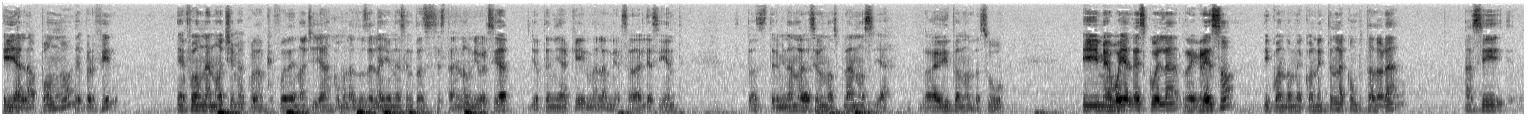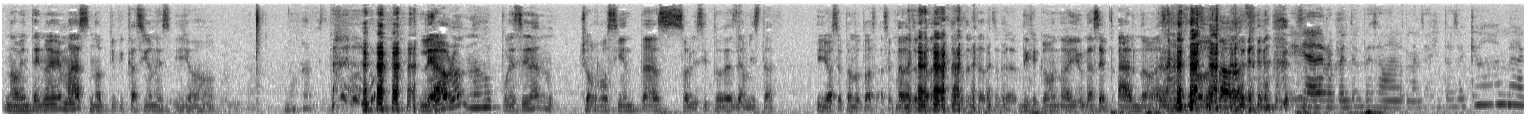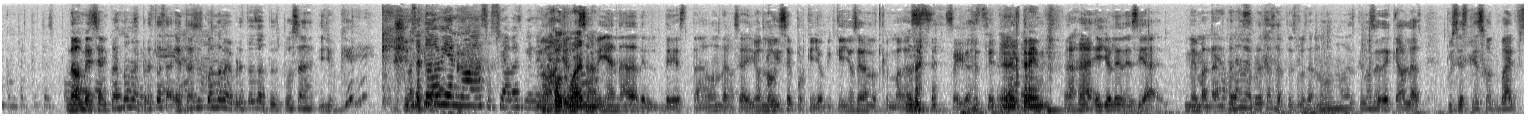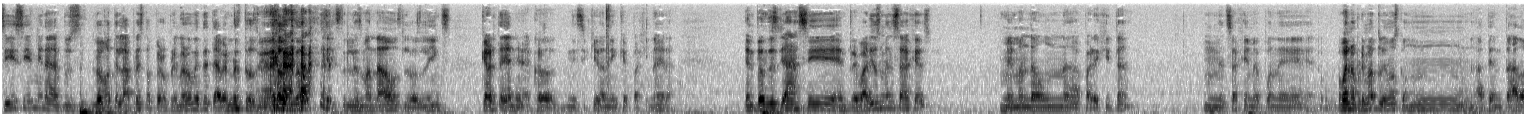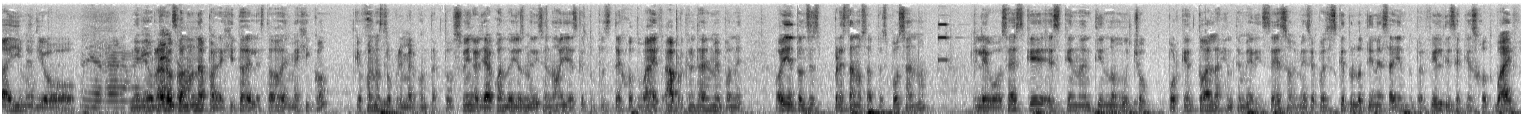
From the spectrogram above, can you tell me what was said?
Y ya la pongo de perfil. Eh, fue una noche, me acuerdo que fue de noche, ya eran como las 2 de la mañana. Yo en ese entonces estaba en la universidad. Yo tenía que irme a la universidad al día siguiente. Entonces, terminando de hacer unos planos, ya lo edito, ¿no? Lo subo. Y me voy a la escuela, regreso. Y cuando me conecto en la computadora, así 99 más notificaciones. Y yo, no mames. Le abro, no, pues eran chorrocientas solicitudes de amistad. Y yo aceptando todas, aceptar, aceptar, aceptar, aceptar, aceptar. Dije, ¿cómo no hay un acept all, no? Así Ah, sí, todo. todos. Y ya de repente empezaban los mensajitos de ¿qué onda? Comparte a tu esposa. No, me decían, ¿cuándo no me prestas? a- qué". Entonces. ¿cuándo me prestas a tu esposa? Y yo, ¿qué? O sea, todavía no asociabas bien el No, yo no sabía nada de, de esta onda. O sea, yo lo hice porque yo vi que ellos eran los que más tenían. El tren. Ajá, y yo le decía, me mandaban, ¿Qué ¿cuándo me prestas a tu esposa? No, no, es que no sé de qué hablas. Pues es que es Hot Wife. Sí, sí, mira, pues luego te la presto, pero primero métete a ver nuestros videos, ¿no? Les mandábamos los links, que ahorita ya ni me acuerdo ni siquiera ni en qué página era. Entonces ya así, entre varios mensajes, me manda una parejita un mensaje y me pone... Bueno, primero tuvimos como un atentado ahí medio Medio raro. medio raro intenso. con una parejita del Estado de México, que fue nuestro primer contacto swinger. Ya cuando ellos me dicen, oye, es que tú pusiste Hot Wife. Ah, porque él también me pone, oye, entonces préstanos a tu esposa, ¿no? Y le digo, ¿sabes qué? Es que no entiendo mucho por qué toda la gente me dice eso. Y me dice, pues es que tú lo tienes ahí en tu perfil, dice que es Hot Wife.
